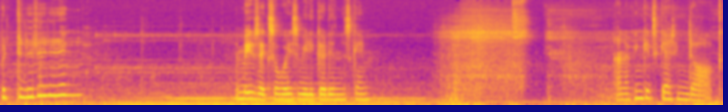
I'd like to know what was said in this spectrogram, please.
The music's always really good in this game. And I think it's getting dark.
